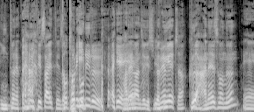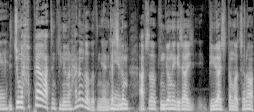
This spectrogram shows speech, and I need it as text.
인터넷 커뮤니티 아, 사이트에서 도토리. 도토리를 예, 예. 발행한 적이 있습니다. 유명했죠. 그게 그 예. 안에서는 예. 일종의 화폐와 같은 기능을 하는 거거든요. 그러니까 예. 지금 앞서 김경래 기자가 비유하셨던 것처럼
